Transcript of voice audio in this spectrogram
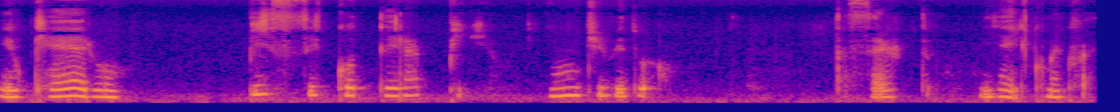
Eu quero psicoterapia individual. Tá certo? E aí, como é que faz?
